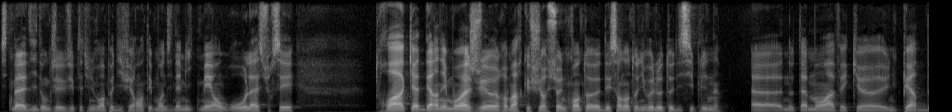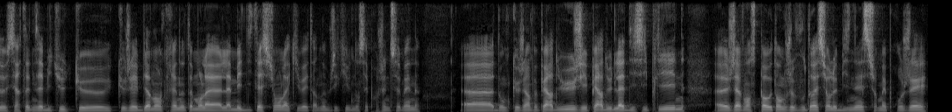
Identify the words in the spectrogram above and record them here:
petite maladie donc j'ai peut-être une voix un peu différente et moins dynamique, mais en gros là sur ces 3 4 derniers mois, je remarque que je suis sur une pente euh, descendante au niveau de l'autodiscipline, euh, notamment avec euh, une perte de certaines habitudes que que j'avais bien ancrées, notamment la, méditation là qui va être un objectif dans ces prochaines semaines. Euh, donc que j'ai un peu perdu, j'ai perdu de la discipline, j'avance pas autant que je voudrais sur le business, sur mes projets.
